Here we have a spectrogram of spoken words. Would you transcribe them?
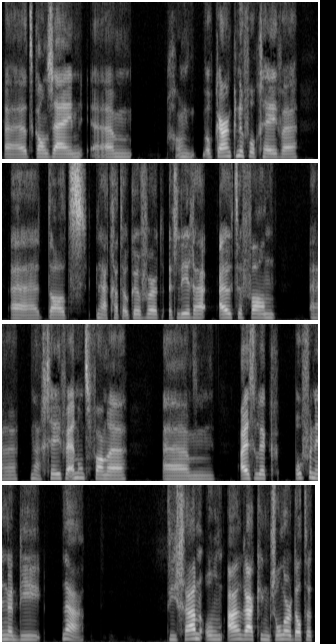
Eh, het kan zijn ehm, gewoon elkaar een knuffel geven. Eh, dat, nou, het gaat ook over het, het leren uiten van eh, nou, geven en ontvangen. Ehm, eigenlijk oefeningen die, nou, die gaan om aanraking zonder dat het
